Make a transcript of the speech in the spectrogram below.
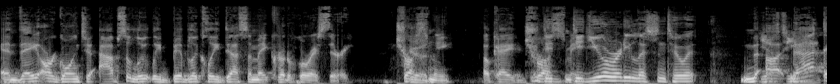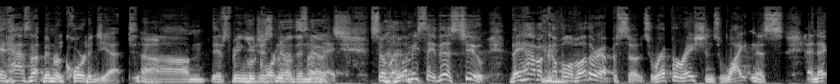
and they are going to absolutely biblically decimate critical race theory. Trust Good. me. Okay, trust did, me. Did you already listen to it? N- uh, that it has not been recorded yet. Um, it's being Oh. You just recorded know on the Sunday. notes. So, but let me say this too: they have a couple of other episodes, reparations, whiteness, and a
